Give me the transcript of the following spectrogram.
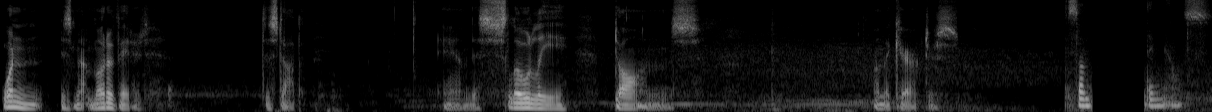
one is not motivated to stop it. And this slowly dawns on the characters. something else?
